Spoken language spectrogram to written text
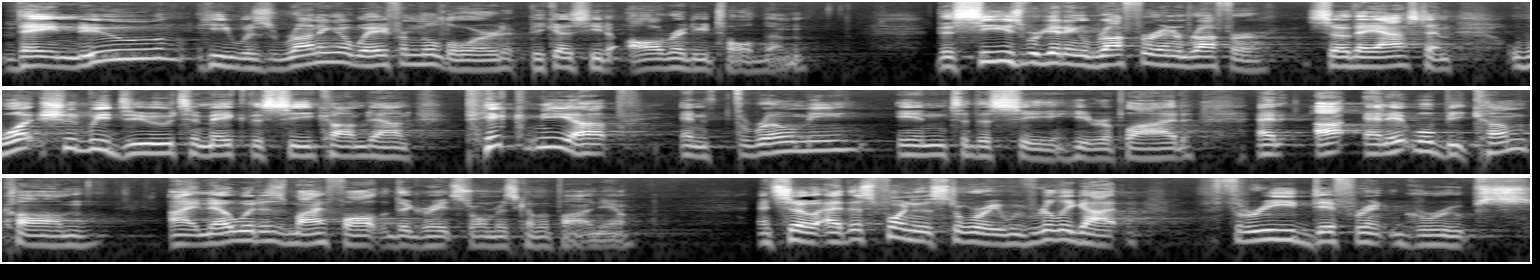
They knew he was running away from the Lord because he'd already told them. The seas were getting rougher and rougher, so they asked him, What should we do to make the sea calm down? Pick me up and throw me into the sea, he replied, and, I, and it will become calm. I know it is my fault that the great storm has come upon you. And so at this point in the story, we've really got three different groups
